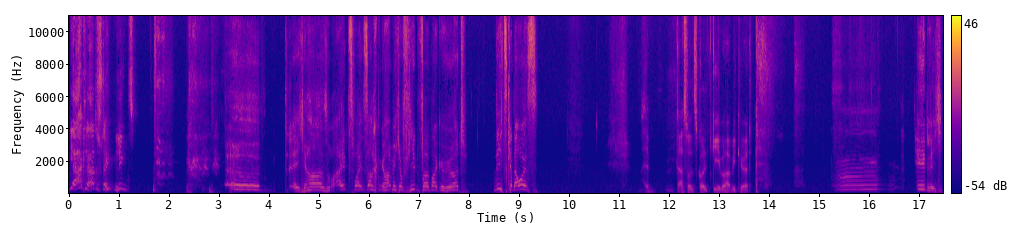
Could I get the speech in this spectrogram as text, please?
Ja, klar, das steht hinten links. Äh, ja, so ein, zwei Sachen habe ich auf jeden Fall mal gehört. Nichts Genaues. Da soll es Gold geben, habe ich gehört. Ähnlich,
